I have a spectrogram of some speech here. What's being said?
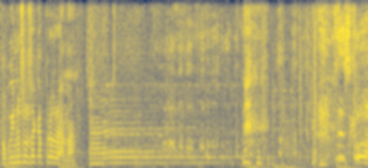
avui no surts a cap programa. Sí, esclar.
